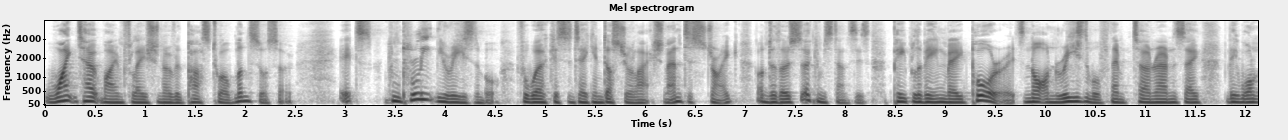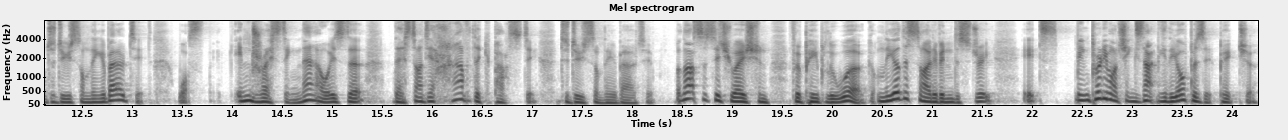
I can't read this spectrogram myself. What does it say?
wiped out by inflation over the past 12 months or so. It's completely reasonable for workers to take industrial action and to strike under those circumstances. People are being made poorer. It's not unreasonable for them to turn around and say they want to do something about it. What's interesting now is that they're starting to have the capacity to do something about it. But that's the situation for people who work. On the other side of industry, it's been pretty much exactly the opposite picture.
